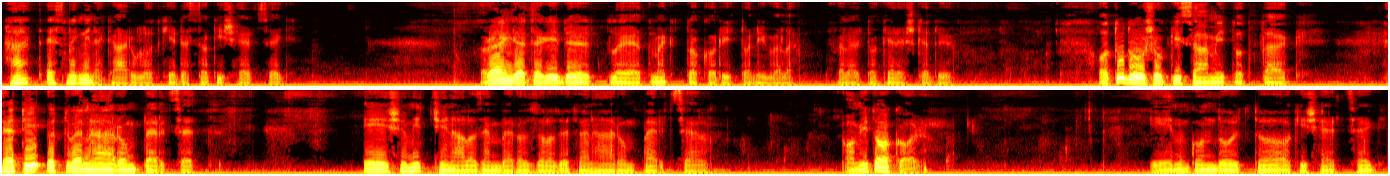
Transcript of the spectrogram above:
Hát, ezt meg minek árulott? kérdezte a kis herceg. Rengeteg időt lehet megtakarítani vele, felelt a kereskedő. A tudósok kiszámították heti 53 percet. És mit csinál az ember azzal az 53 perccel? Amit akar. Én gondolta a kis herceg,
